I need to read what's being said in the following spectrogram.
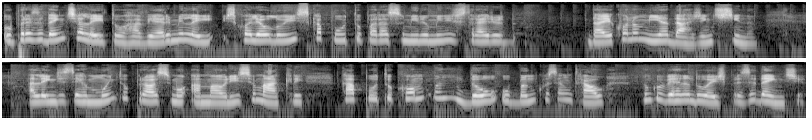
O presidente eleito Javier Milei escolheu Luiz Caputo para assumir o Ministério da Economia da Argentina. Além de ser muito próximo a Maurício Macri, Caputo comandou o Banco Central no governo do ex-presidente,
